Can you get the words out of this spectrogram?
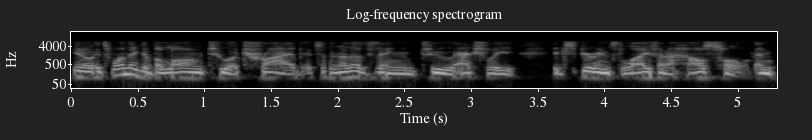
you know, it's one thing to belong to a tribe, it's another thing to actually experience life in a household. And,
